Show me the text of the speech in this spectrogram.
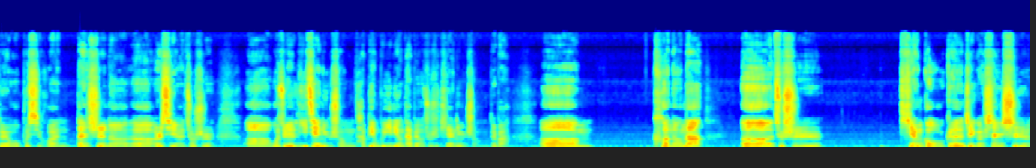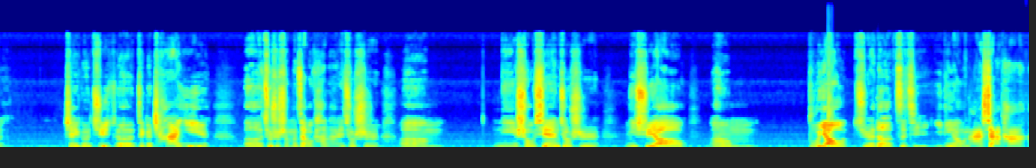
对，我不喜欢。但是呢，呃，而且就是，呃，我觉得理解女生，她并不一定代表就是舔女生，对吧？呃，可能呢，呃，就是舔狗跟这个绅士这个距呃这个差异，呃，就是什么？在我看来，就是嗯。你首先就是你需要，嗯，不要觉得自己一定要拿下他，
